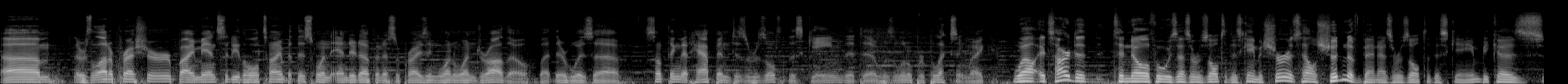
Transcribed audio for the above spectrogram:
Um, there was a lot of pressure by Man City the whole time, but this one ended up in a surprising 1-1 draw, though. But there was uh, something that happened as a result of this game that uh, was a little perplexing, Mike. Well, it's hard to to know if it was as a result of this game. It sure as hell shouldn't have been as a result of this game because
